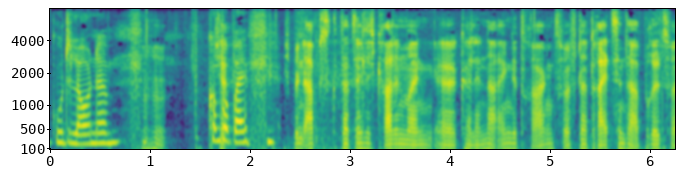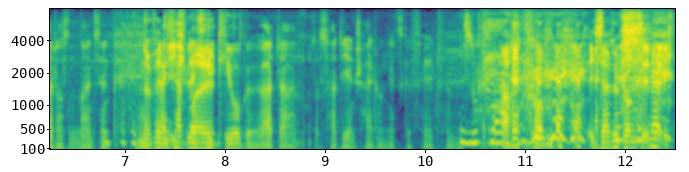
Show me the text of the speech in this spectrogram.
gute Laune. Mhm. Komm ich, vorbei. Ich bin ab, tatsächlich gerade in meinen äh, Kalender eingetragen, 12. 13. April 2019. Ne, ich, ich habe Leslie Clio gehört, da, das hat die Entscheidung jetzt gefällt für mich. Super. Ach komm, ich dachte, du kommst inhaltlich.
